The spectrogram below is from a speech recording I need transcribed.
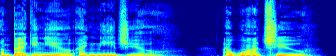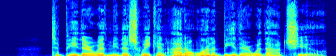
I'm begging you. I need you. I want you to be there with me this weekend. I don't want to be there without you.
